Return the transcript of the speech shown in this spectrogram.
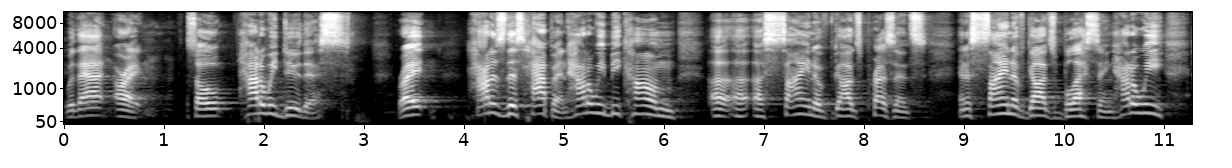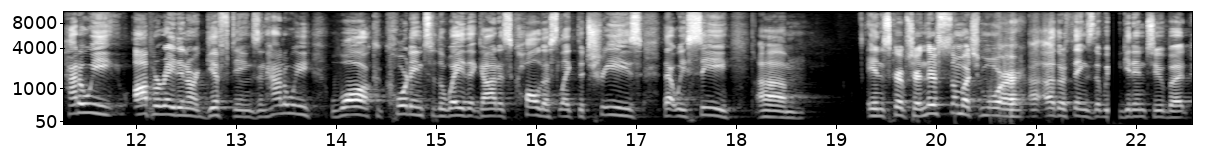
With that? All right. So, how do we do this? Right? How does this happen? How do we become a, a, a sign of God's presence and a sign of God's blessing? How do we how do we operate in our giftings and how do we walk according to the way that God has called us, like the trees that we see um, in Scripture? And there's so much more uh, other things that we get into, but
